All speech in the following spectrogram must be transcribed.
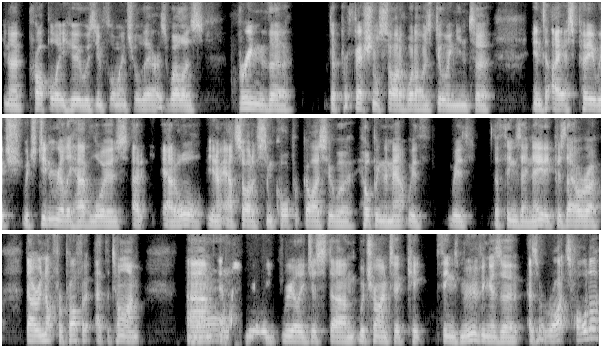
you know properly who was influential there, as well as bring the the professional side of what I was doing into into ASP, which which didn't really have lawyers at, at all, you know, outside of some corporate guys who were helping them out with with the things they needed because they were a they were not for profit at the time, um, yeah. and really really just um, were trying to keep things moving as a as a rights holder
